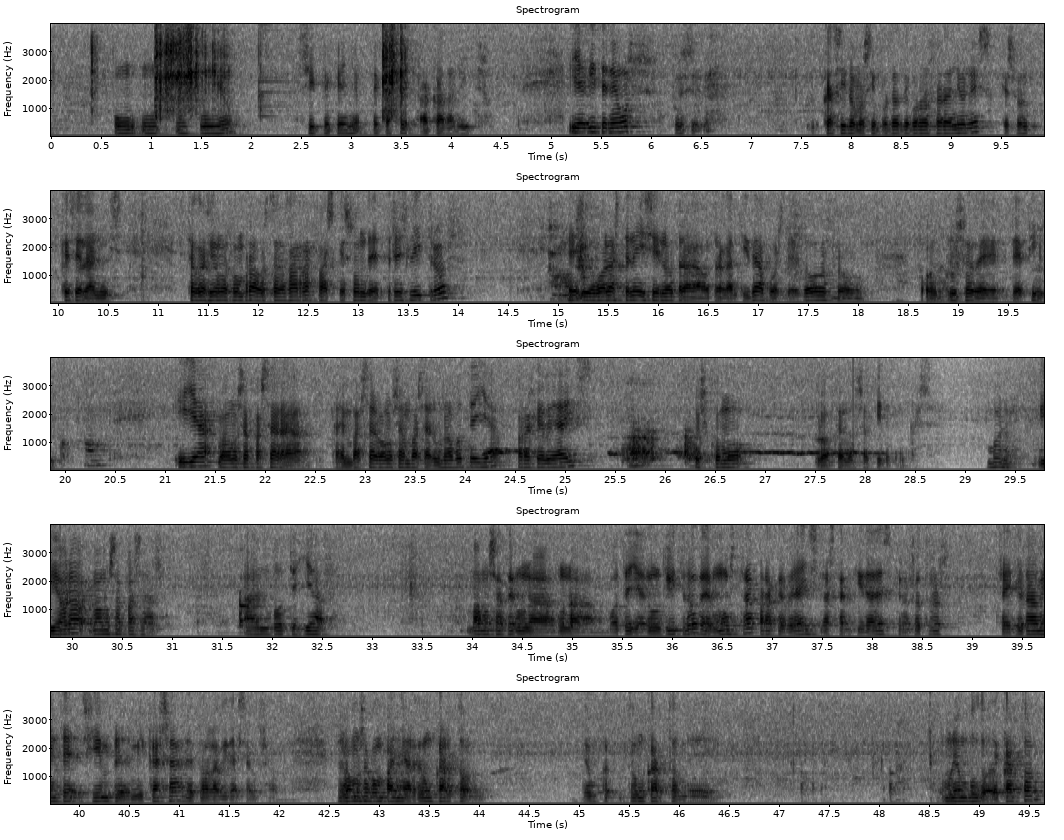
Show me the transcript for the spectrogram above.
un, un, un puño así pequeño de café a cada litro. Y aquí tenemos pues casi lo más importante con los arañones que son que es el anís. Esta ocasión hemos comprado estas garrafas que son de 3 litros eh, igual las tenéis en otra otra cantidad pues de 2 o, o incluso de 5 y ya vamos a pasar a, a, envasar, vamos a envasar una botella para que veáis pues cómo lo hacemos aquí en casa. Bueno, y ahora vamos a pasar a embotellar. Vamos a hacer una, una botella de un litro de muestra para que veáis las cantidades que nosotros tradicionalmente siempre en mi casa de toda la vida se ha usado. Nos vamos a acompañar de un cartón, de un, cartón de un embudo de cartón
